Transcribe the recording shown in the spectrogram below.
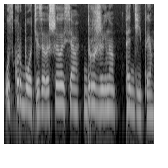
У скорботі залишилися дружина та діти.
